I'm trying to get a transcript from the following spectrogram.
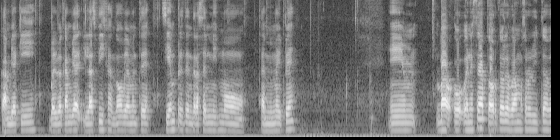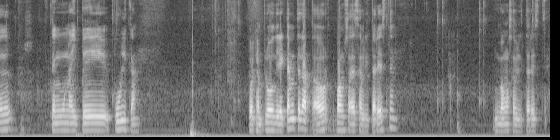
cambia aquí, vuelve a cambiar y las fijas, ¿no? Obviamente siempre tendrás el mismo, la misma IP. Em, en este adaptador que les voy a mostrar ahorita, a ver, tengo una IP pública. Por ejemplo, directamente el adaptador, vamos a deshabilitar este. Vamos a habilitar este.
